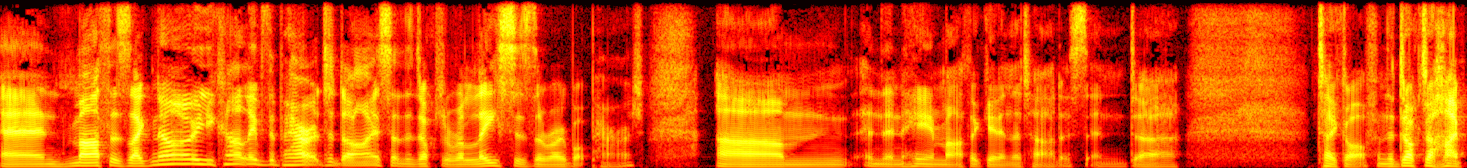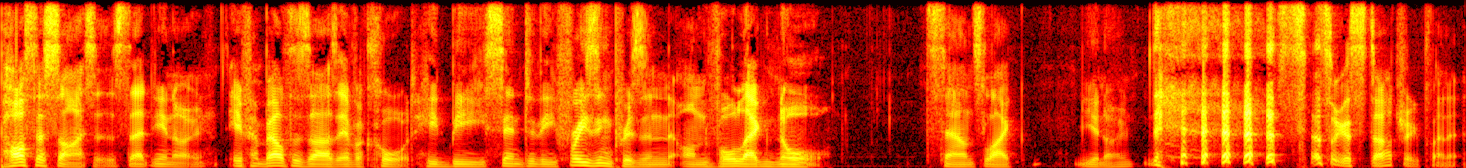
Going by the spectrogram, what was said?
And Martha's like, "No, you can't leave the parrot to die." So the doctor releases the robot parrot, um, and then he and Martha get in the TARDIS and uh, take off. And the doctor hypothesizes that, you know, if Balthazar's ever caught, he'd be sent to the freezing prison on Volag-Noc. Sounds like, you know, sounds like a Star Trek planet.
